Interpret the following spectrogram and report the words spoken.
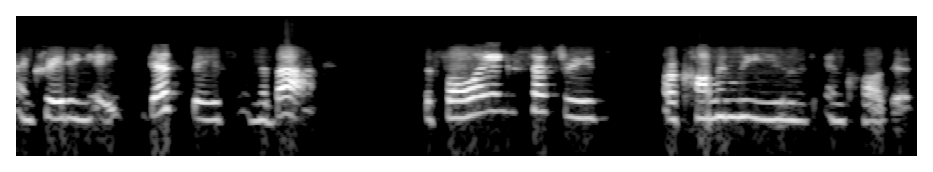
and creating a dead space in the back. The following accessories are commonly used in closets.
